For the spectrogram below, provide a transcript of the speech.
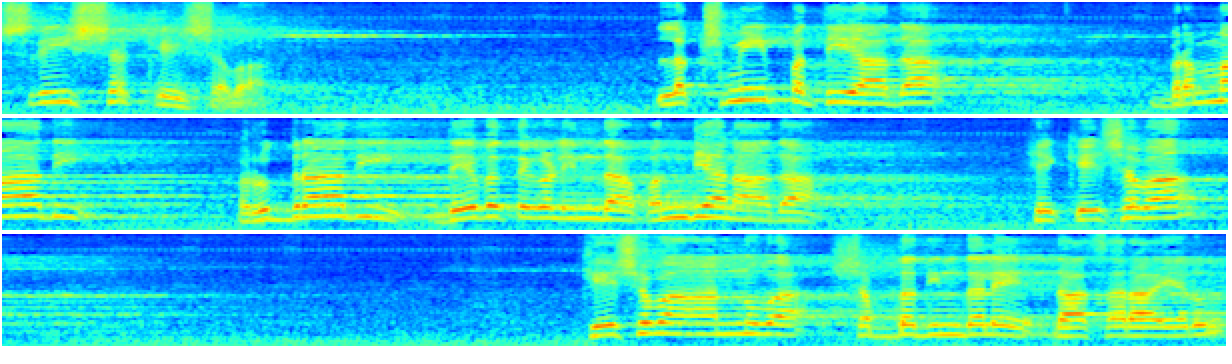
ಶ್ರೀಶ ಕೇಶವ ಲಕ್ಷ್ಮೀಪತಿಯಾದ ಬ್ರಹ್ಮಾದಿ ರುದ್ರಾದಿ ದೇವತೆಗಳಿಂದ ವಂದ್ಯನಾದ ಹೇ ಕೇಶವ ಕೇಶವ ಅನ್ನುವ ಶಬ್ದದಿಂದಲೇ ದಾಸರಾಯರು,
